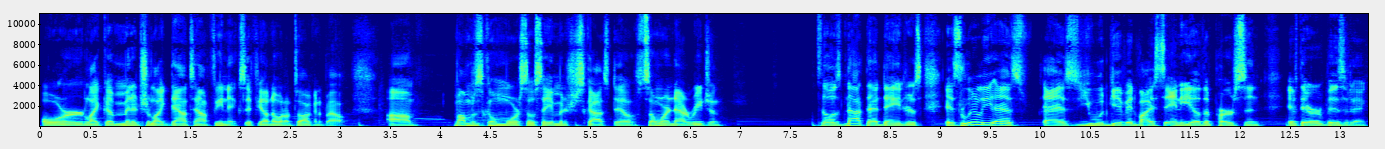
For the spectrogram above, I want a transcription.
or like a miniature like downtown Phoenix, if y'all know what I'm talking about. Um, I'm gonna more so say a miniature Scottsdale, somewhere in that region. So it's not that dangerous. It's literally as as you would give advice to any other person if they were visiting.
